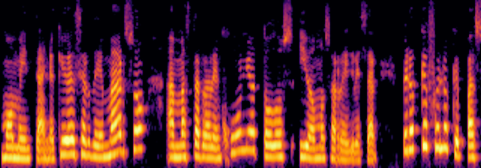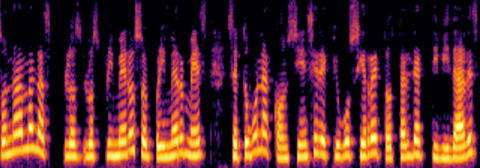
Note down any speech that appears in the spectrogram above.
momentáneo, que iba a ser de marzo a más tardar en junio, todos íbamos a regresar. Pero ¿qué fue lo que pasó? Nada más los, los primeros o el primer mes se tuvo una conciencia de que hubo cierre total de actividades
